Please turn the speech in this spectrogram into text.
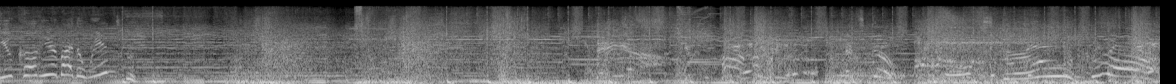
Were you called here by the wind? Let's go! Corkscrew! Rock!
